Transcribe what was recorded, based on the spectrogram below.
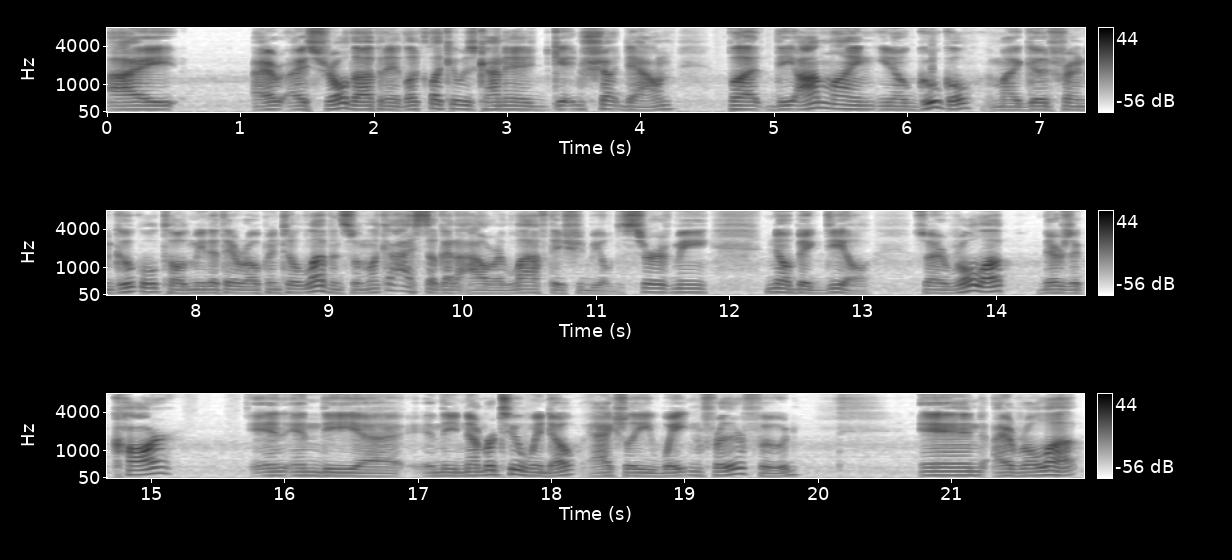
I. I, I strolled up and it looked like it was kind of getting shut down but the online, you know, Google, my good friend Google told me that they were open till 11. So I'm like, ah, I still got an hour left. They should be able to serve me. No big deal. So I roll up. There's a car in in the uh, in the number two window, actually waiting for their food. And I roll up,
